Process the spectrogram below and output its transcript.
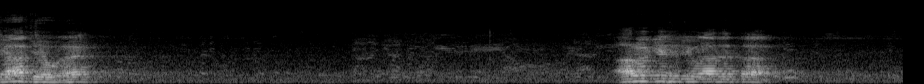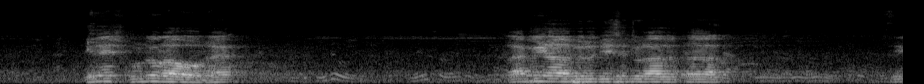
ಜಾರ್ಜ್ ಆರೋಗ್ಯ ಸಚಿವರಾದಂಥ ದಿನೇಶ್ ಗುಂಡೂರಾವ್ ಅವರ ಗ್ರಾಮೀಣ ಅಭಿವೃದ್ಧಿ ಸಚಿವರಾದಂಥ ಶ್ರೀ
